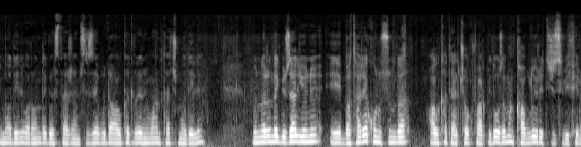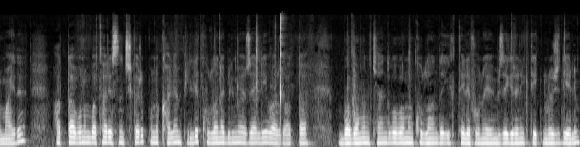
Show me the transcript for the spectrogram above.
bir modeli var onu da göstereceğim size. Bu da Alcatel'in Vantage modeli. Bunların da güzel yönü e, batarya konusunda Alcatel çok farklıydı. O zaman kablo üreticisi bir firmaydı. Hatta bunun bataryasını çıkarıp bunu kalem pille kullanabilme özelliği vardı. Hatta babamın kendi babamın kullandığı ilk telefonu evimize giren ilk teknoloji diyelim.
